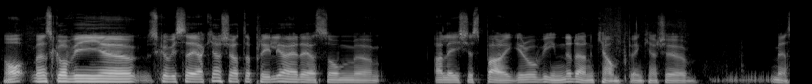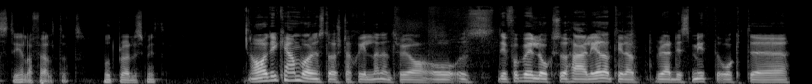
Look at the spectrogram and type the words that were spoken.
Ja, men ska vi, ska vi säga kanske att Aprilia är det som Alicia Sparger och vinner den kampen kanske mest i hela fältet mot Bradley Smith? Ja, det kan vara den största skillnaden tror jag. Och, och det får väl också härleda till att Bradley Smith åkte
